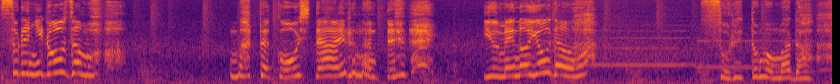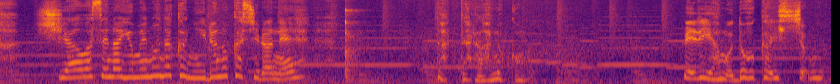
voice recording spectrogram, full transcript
それにローザも。またこうして会えるなんて夢のようだわ。それともまだ幸せな夢の中にいるのかしらね。だったらあの子もフェリアもどうか一緒に。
